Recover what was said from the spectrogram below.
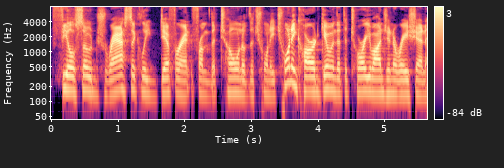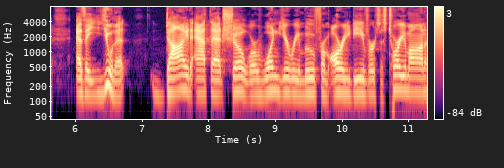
feels so drastically different from the tone of the 2020 card, given that the Toryumon generation as a unit died at that show. We're one year removed from RED versus Toryumon,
